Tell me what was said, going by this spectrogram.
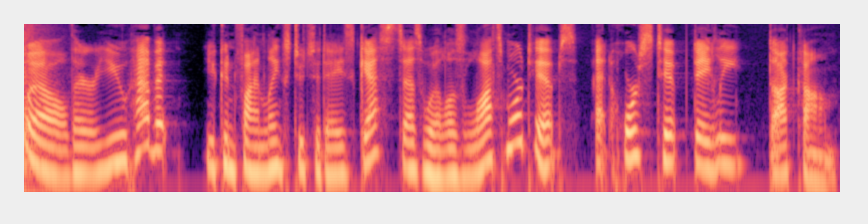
Well, there you have it. You can find links to today's guests as well as lots more tips at horsetipdaily.com.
